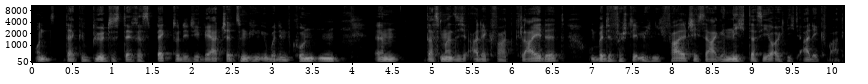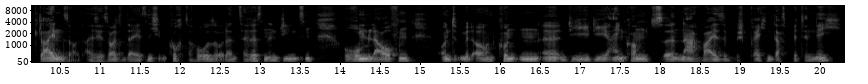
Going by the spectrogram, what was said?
Und da gebührt es der Respekt oder die Wertschätzung gegenüber dem Kunden. Ähm, dass man sich adäquat kleidet. Und bitte versteht mich nicht falsch, ich sage nicht, dass ihr euch nicht adäquat kleiden sollt. Also ihr solltet da jetzt nicht in kurzer Hose oder in zerrissenen Jeansen rumlaufen und mit euren Kunden äh, die, die Einkommensnachweise besprechen. Das bitte nicht.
